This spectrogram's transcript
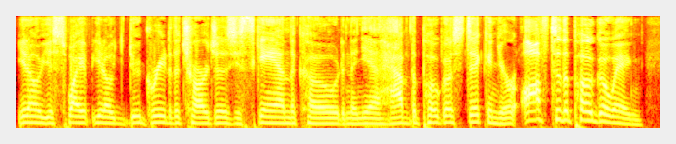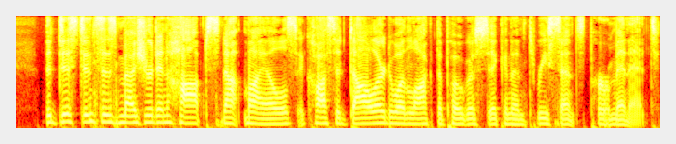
You know, you swipe, you know, you agree to the charges, you scan the code, and then you have the pogo stick and you're off to the pogoing. The distance is measured in hops, not miles. It costs a dollar to unlock the pogo stick and then three cents per minute,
